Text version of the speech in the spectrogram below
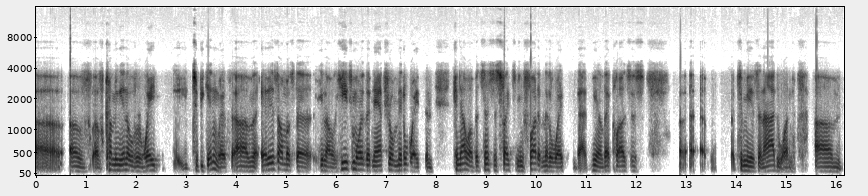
uh, of of coming in overweight to begin with. Um, it is almost a you know he's more the natural middleweight than Canelo, but since this fight's being fought at middleweight, that you know that clause is uh, to me is an odd one. Um,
